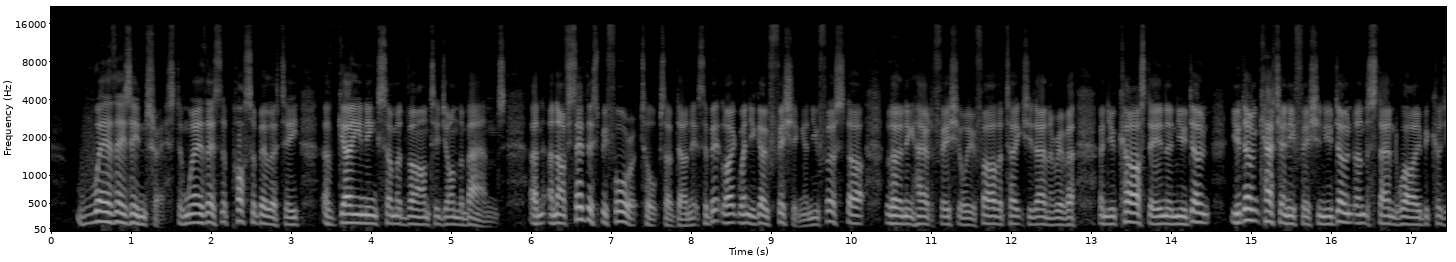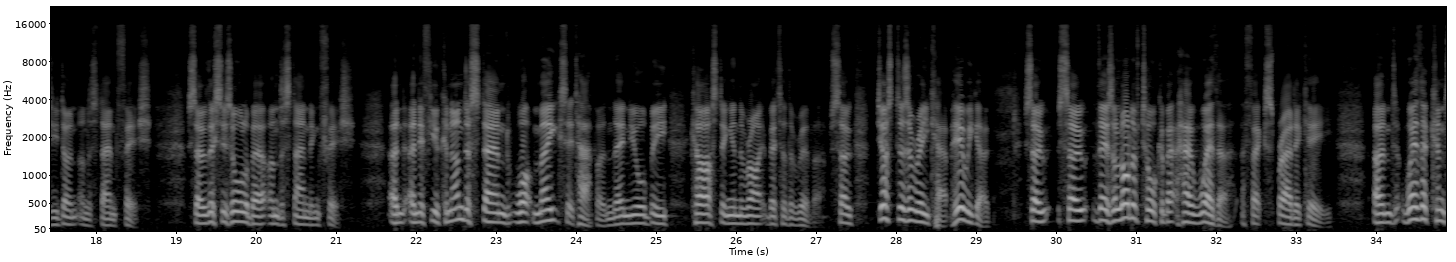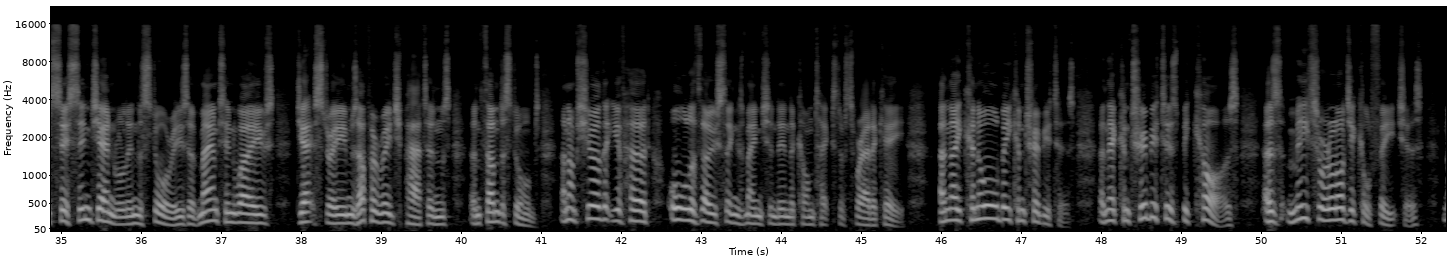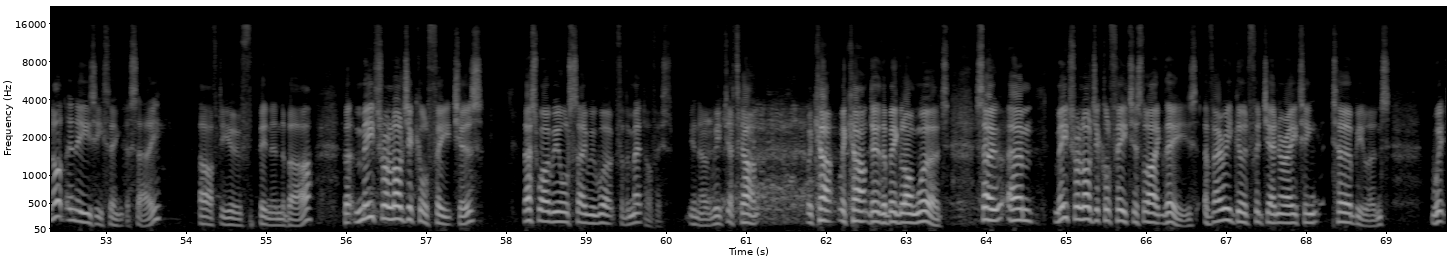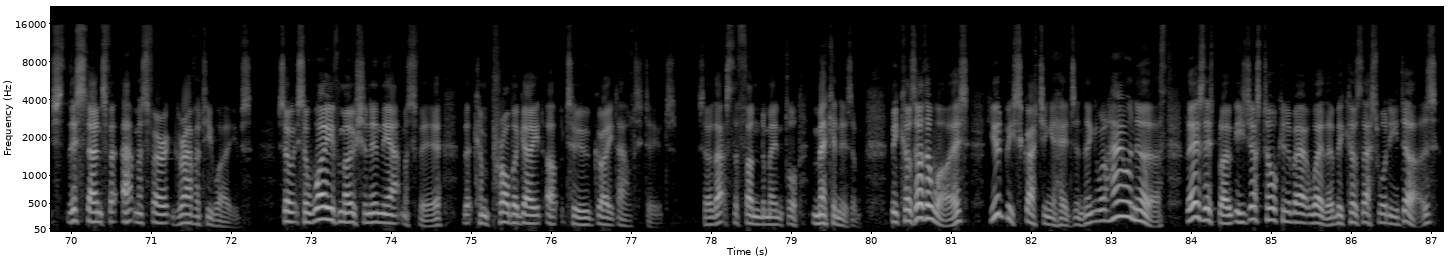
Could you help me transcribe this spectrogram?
where there's interest and where there's the possibility of gaining some advantage on the bands. And, and I've said this before at talks I've done. It's a bit like when you go fishing and you first start learning how to fish, or your father takes you down the river and you cast in and you don't, you don't catch any fish and you don't understand why because you don't understand fish. So this is all about understanding fish. And, and if you can understand what makes it happen, then you'll be casting in the right bit of the river. So just as a recap, here we go. So, so there's a lot of talk about how weather affects sporadic E. And weather consists in general in the stories of mountain waves, jet streams, upper ridge patterns, and thunderstorms. And I'm sure that you've heard all of those things mentioned in the context of sporadic E. And they can all be contributors. And they're contributors because, as meteorological features, not an easy thing to say after you've been in the bar, but meteorological features that's why we all say we work for the Met Office. You know, we just can't, we can't, we can't do the big long words. So um, meteorological features like these are very good for generating turbulence, which this stands for atmospheric gravity waves. So it's a wave motion in the atmosphere that can propagate up to great altitudes. So that's the fundamental mechanism. Because otherwise, you'd be scratching your heads and thinking, well, how on earth? There's this bloke, he's just talking about weather because that's what he does.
